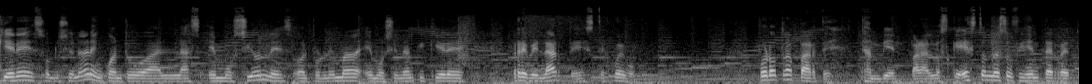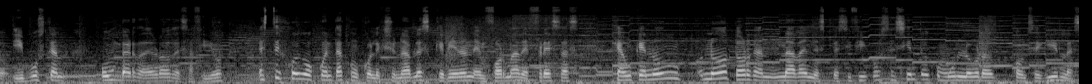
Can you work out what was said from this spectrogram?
quiere solucionar en cuanto a las emociones o al problema emocional que quiere revelarte este juego. Por otra parte, también para los que esto no es suficiente reto y buscan un verdadero desafío, este juego cuenta con coleccionables que vienen en forma de fresas que aunque no, no otorgan nada en específico, se siente como un logro conseguirlas.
